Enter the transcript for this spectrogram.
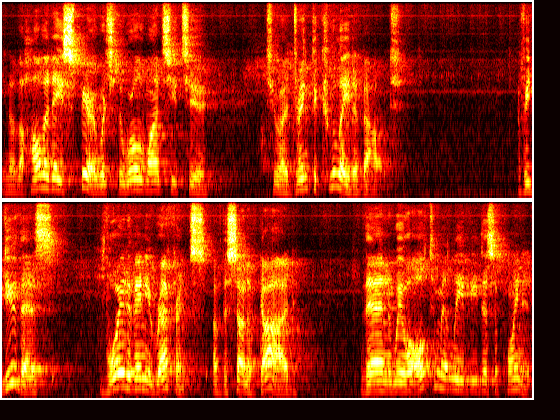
you know, the holiday spirit, which the world wants you to, to uh, drink the Kool Aid about, if we do this, void of any reference of the Son of God, then we will ultimately be disappointed.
